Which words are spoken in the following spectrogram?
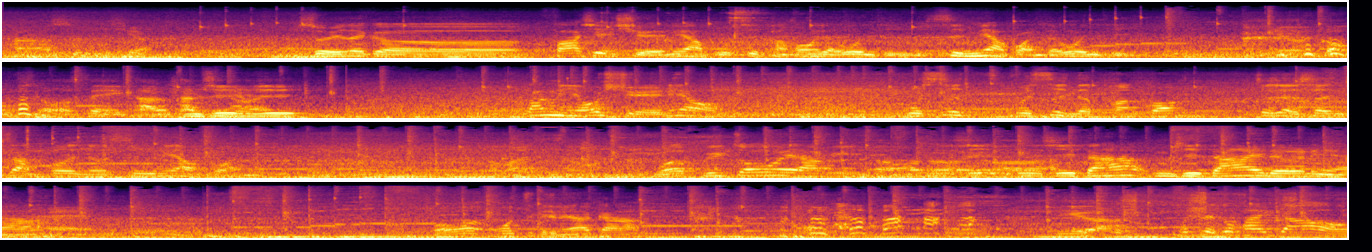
擦拭一下。所以那个发现血尿不是膀胱的问题，是尿管的问题。有供球塞康。不是不是。当你有血尿，不是不是你的膀胱。就是肾脏或者你的输尿管？我非洲的啊，不是不是打不是单爱的尔。我我我这边要加。对啊，我这都拍加哦。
